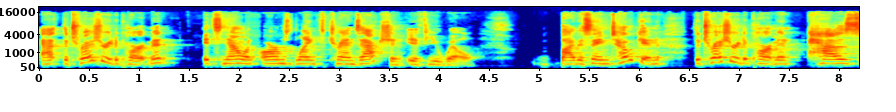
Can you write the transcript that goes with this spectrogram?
at the Treasury Department, it's now an arm's length transaction, if you will. By the same token, the Treasury Department has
